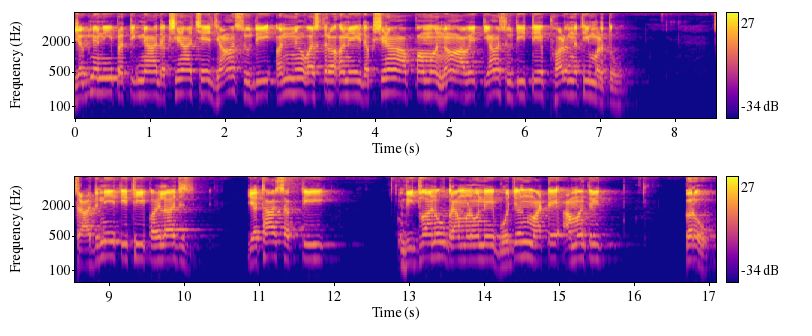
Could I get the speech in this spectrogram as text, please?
યજ્ઞની પ્રતિજ્ઞા દક્ષિણા છે. જ્યાં સુધી અન્ન, વસ્ત્ર અને દક્ષિણા આપવામાં ન આવે ત્યાં સુધી તે ફળ નથી મળતું. શ્રાદ્ધની તિથિ પહેલાં જ યથાશક્તિ વિદ્વાનો, બ્રાહ્મણોને ભોજન માટે આમંત્રિત કરો.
